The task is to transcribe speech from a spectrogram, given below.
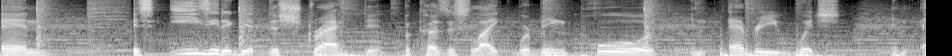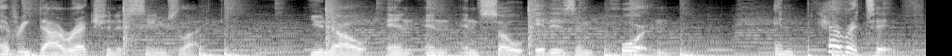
And it's easy to get distracted because it's like we're being pulled in every which in every direction it seems like. You know, and and and so it is important imperative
